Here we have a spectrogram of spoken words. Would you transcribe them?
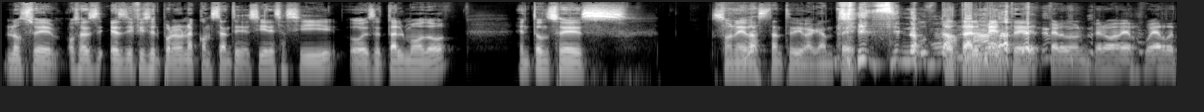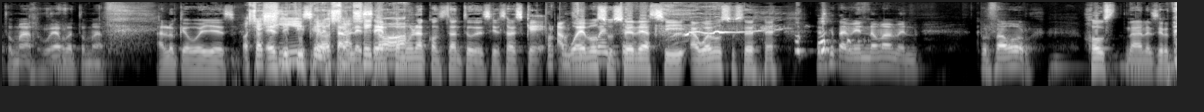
no sé, o sea, es, es difícil poner una constante y decir es así o es de tal modo. Entonces, soné bastante divagante. Sí, no. Puta Totalmente, perdón, pero a ver, voy a retomar, voy a retomar. A lo que voy es, O sea, es sí, difícil pero, o sea, establecer sí, no. como una constante o decir, ¿sabes qué? Por A huevo sucede así, a huevo sucede. es que también no mamen. Por favor, host, nada, no es cierto.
